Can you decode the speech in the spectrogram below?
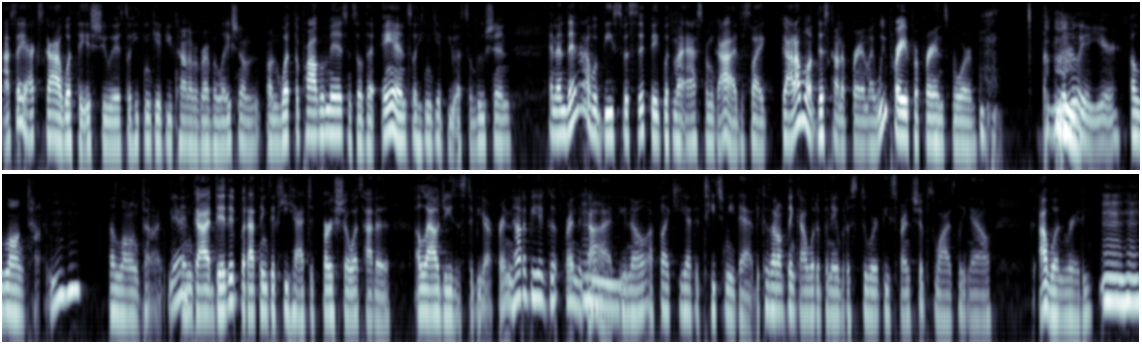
I say ask God what the issue is so he can give you kind of a revelation on, on what the problem is and so that and so he can give you a solution. And, and then I would be specific with my ask from God. It's like, God, I want this kind of friend. Like we prayed for friends for Literally a year. a long time. Mm-hmm. A long time. Yeah. And God did it, but I think that he had to first show us how to allow Jesus to be our friend and how to be a good friend to God. You mm. know, I feel like he had to teach me that because I don't think I would have been able to steward these friendships wisely now. I wasn't ready. Mm-hmm.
